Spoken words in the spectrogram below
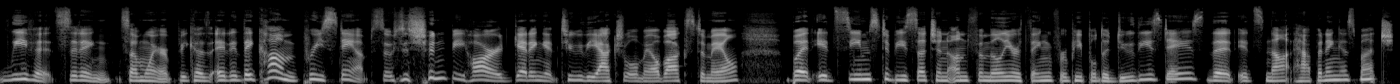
leave it sitting somewhere because it, they come pre-stamped so it shouldn't be hard getting it to the actual mailbox to mail. But it seems to be such an unfamiliar thing for people to do these days that it's not happening as much.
